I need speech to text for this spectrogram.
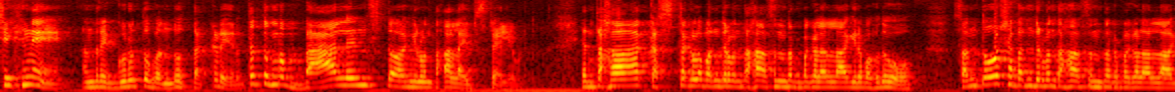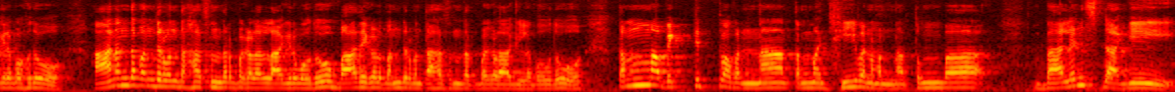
ಚಿಹ್ನೆ ಅಂದರೆ ಗುರುತು ಬಂದು ತಕ್ಕಡೆ ಇರುತ್ತೆ. ತುಂಬ ಬ್ಯಾಲೆನ್ಸ್ಡ್ ಆಗಿರುವಂತಹ ಲೈಫ್ ಸ್ಟೈಲ್ ಇವ್ರದ್ದು. ಎಂತಹ ಕಷ್ಟಗಳು ಬಂದಿರುವಂತಹ ಸಂದರ್ಭಗಳಲ್ಲಾಗಿರಬಹುದು, ಸಂತೋಷ ಬಂದಿರುವಂತಹ ಸಂದರ್ಭಗಳಲ್ಲಾಗಿರಬಹುದು, ಆನಂದ ಬಂದಿರುವಂತಹ ಸಂದರ್ಭಗಳಲ್ಲಾಗಿರಬಹುದು, ಬಾಧೆಗಳು ಬಂದಿರುವಂತಹ ಸಂದರ್ಭಗಳಾಗಿರಬಹುದು, ತಮ್ಮ ವ್ಯಕ್ತಿತ್ವವನ್ನು, ತಮ್ಮ ಜೀವನವನ್ನು ತುಂಬ ಬ್ಯಾಲೆನ್ಸ್ಡ್ ಆಗಿ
